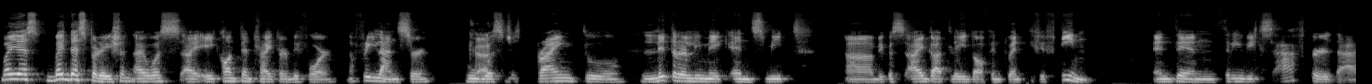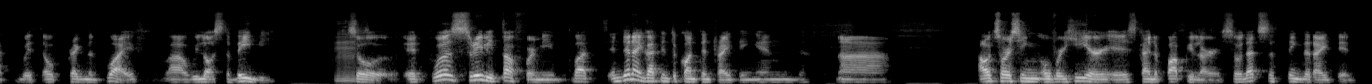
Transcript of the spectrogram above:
by yes by desperation. I was a, a content writer before, a freelancer who okay. was just trying to literally make ends meet uh, because I got laid off in 2015. And then three weeks after that, with a pregnant wife, uh, we lost a baby. Mm. So it was really tough for me. But and then I got into content writing and uh, outsourcing over here is kind of popular. So that's the thing that I did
